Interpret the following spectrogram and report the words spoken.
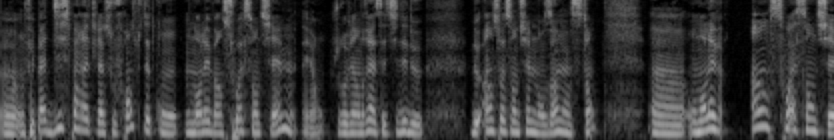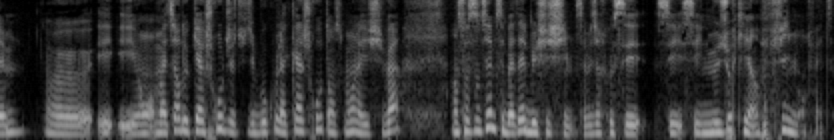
on fait pas disparaître la souffrance, peut-être qu'on enlève un soixantième. D'ailleurs, je reviendrai à cette idée de, un soixantième dans un instant. on enlève un soixantième. Euh, et, en matière de cache-route, j'étudie beaucoup la cache-route en ce moment, la yeshiva. Un soixantième, c'est Batel Beshishim. Ça veut dire que c'est, une mesure qui est infime, en fait.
